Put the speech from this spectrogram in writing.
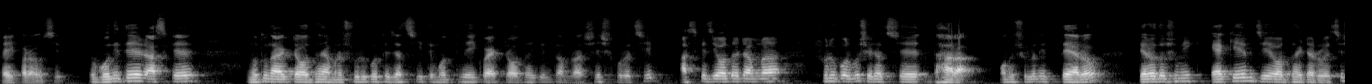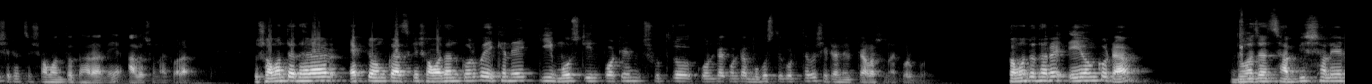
ব্যয় করা উচিত। তো গণিতের আজকে নতুন আরেকটা অধ্যায় আমরা শুরু করতে যাচ্ছি, ইতিমধ্যেই কয়েকটা অধ্যায় কিন্তু আমরা শেষ করেছি। আজকে যে অধ্যায়টা আমরা শুরু করব সেটা হচ্ছে ধারা, অনুশীলনী তেরো তেরো দশমিক একের যে অধ্যায়টা রয়েছে সেটা হচ্ছে সমান্তর ধারা নিয়ে আলোচনা করা। তো সমান্তর ধারার একটা অঙ্ক আজকে সমাধান করব, এখানে কি মোস্ট ইম্পর্টেন্ট সূত্র কোনটা কোনটা মুখস্থ করতে হবে সেটা নিয়ে একটু আলোচনা করব। সমান্তর ধারার এই অঙ্কটা দু হাজার ছাব্বিশ সালের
